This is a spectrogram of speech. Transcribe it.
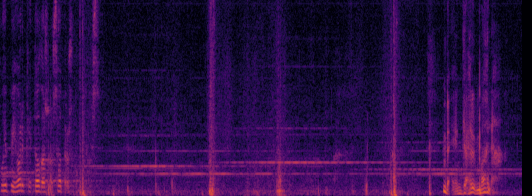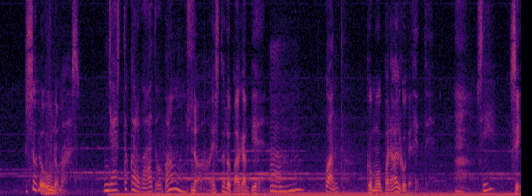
fue peor que todos los otros juntos. Venga, hermana. Solo uno más. Ya está cargado, vamos. No, esto lo pagan bien. ¿Cuánto? Como para algo decente. ¿Sí? Sí.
